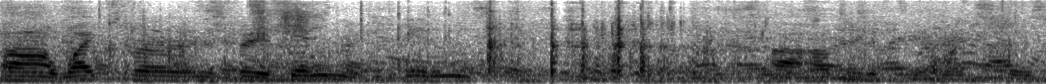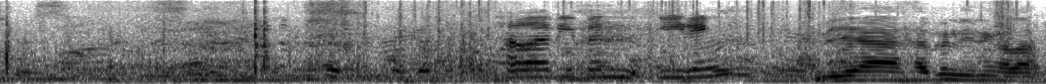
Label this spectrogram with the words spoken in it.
Uh, wipes for his face. Get in there. Get in Uh, I'll take it for you. Wipes for his face. How have you been eating? Yeah, I've been eating a lot.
